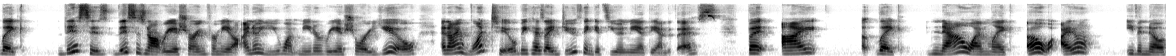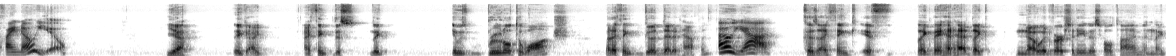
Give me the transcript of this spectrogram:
Like, this is this is not reassuring for me at all. I know you want me to reassure you, and I want to because I do think it's you and me at the end of this. But I uh, like now I'm like, oh, I don't even know if I know you. Yeah. Like I I think this like it was brutal to watch, but I think good that it happened Oh yeah. because I think if like they had had like no adversity this whole time and like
